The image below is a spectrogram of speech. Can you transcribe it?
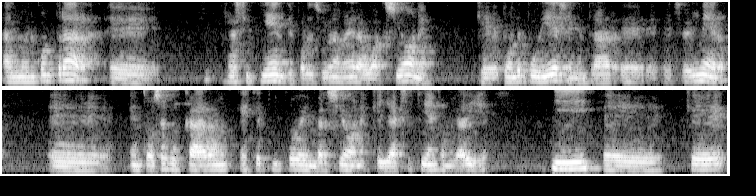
al no encontrar eh, recipientes, por decirlo de una manera, o acciones que, donde pudiesen entrar eh, ese dinero, entonces buscaron este tipo de inversiones que ya existían, como ya dije, y eh, que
